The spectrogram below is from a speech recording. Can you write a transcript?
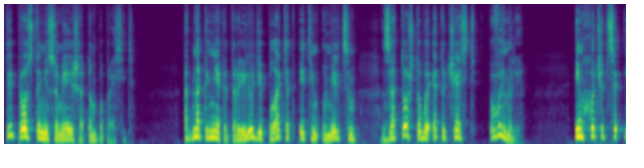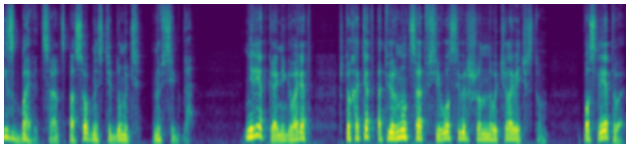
ты просто не сумеешь о том попросить. Однако некоторые люди платят этим умельцам за то, чтобы эту часть вынули. Им хочется избавиться от способности думать навсегда. Нередко они говорят, что хотят отвернуться от всего совершенного человечеством. После этого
